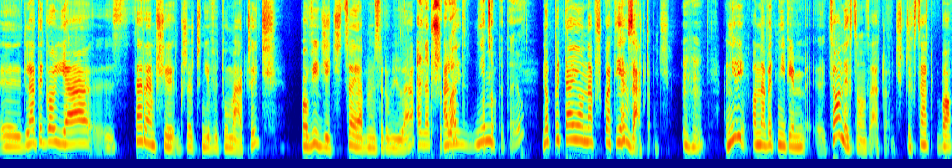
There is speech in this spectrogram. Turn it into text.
Y, dlatego ja y, staram się grzecznie wytłumaczyć, powiedzieć, co ja bym zrobiła. Ale na przykład, Ale nie o co pytają? No pytają na przykład, jak zacząć. Mhm. A Nie wiem, o nawet nie wiem, y, co one chcą zacząć. Czy chcą, bo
